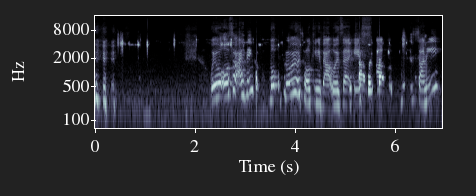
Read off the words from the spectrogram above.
We were also, I think, what, what we were talking about was that if um, it's sunny,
